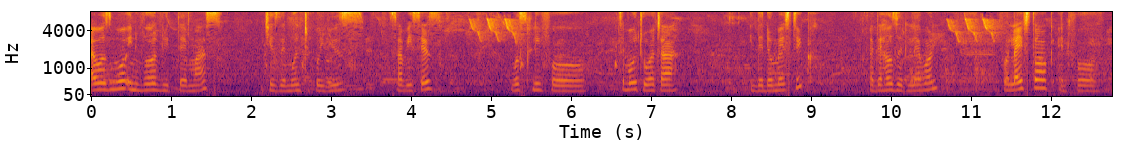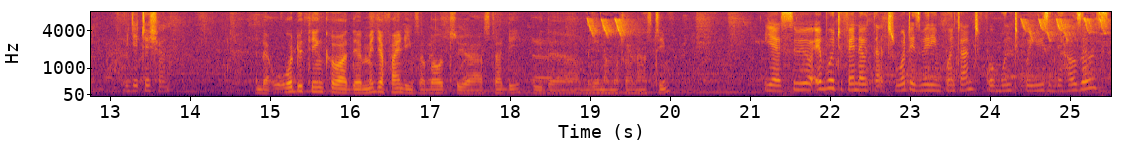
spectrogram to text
I was more involved with the MAS, which is the multiple use services, mostly for, it's about water in the domestic, at the household level, for livestock and for vegetation. And uh, what do you think are the major findings about your study with the Millennium Water Alliance team? Yes, we were able to find out that what is very important for multiple use in the households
